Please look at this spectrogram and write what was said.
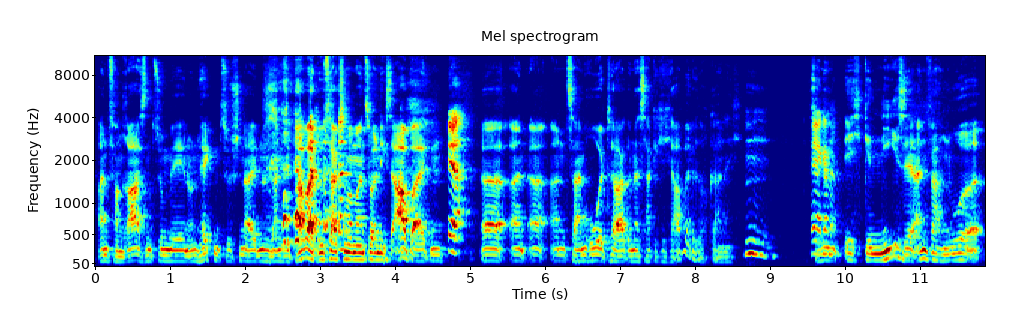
anfange, Rasen zu mähen und Hecken zu schneiden und sagen sie, Papa, du sagst immer, man soll nichts arbeiten ja. äh, an, äh, an seinem Ruhetag. Und dann sage ich, ich arbeite doch gar nicht. Mhm. Ja, genau. Ich genieße einfach nur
